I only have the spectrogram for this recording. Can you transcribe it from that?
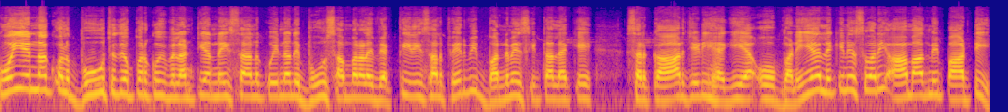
ਕੋਈ ਇਹਨਾਂ ਕੋਲ ਬੂਥ ਦੇ ਉੱਪਰ ਕੋਈ ਵਲੰਟੀਅਰ ਨਹੀਂ ਸਨ, ਕੋਈ ਇਹਨਾਂ ਦੇ ਬੂਥ ਸਾਂਭਣ ਵਾਲੇ ਵਿਅਕਤੀ ਨਹੀਂ ਸਨ। ਫਿਰ ਵੀ 92 ਸੀਟਾਂ ਲੈ ਕੇ ਸਰਕਾਰ ਜਿਹੜੀ ਹੈਗੀ ਆ ਉਹ ਬਣੀ ਹੈ। ਲੇਕਿਨ ਇਸ ਵਾਰੀ ਆਮ ਆਦਮੀ ਪਾਰਟੀ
